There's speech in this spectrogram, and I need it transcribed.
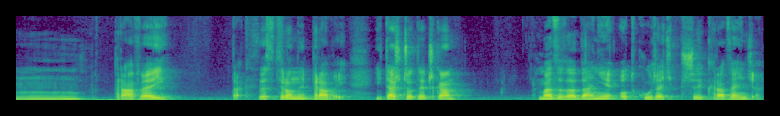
mm, prawej. Tak, ze strony prawej. I ta szczoteczka ma za zadanie odkurzać przy krawędziach.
